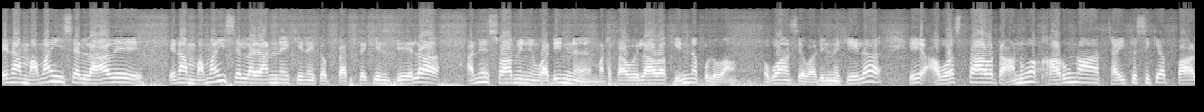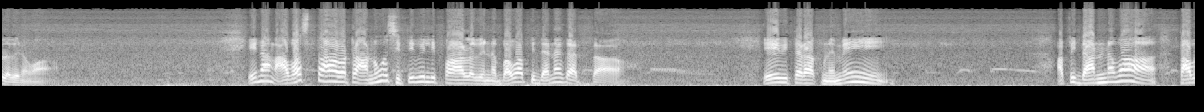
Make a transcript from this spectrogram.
එහෙනම් මමයි ඉස්සෙල්ලා ආවේ. එහෙනම් මමයි ඉස්සෙල්ලා යන්නේ කියන එක පැත්තකින් තියලා අනේ ස්වාමීනි වඩින්න මට තව වෙලාවක් ඉන්න පුළුවන්. ඔබ වහන්සේ වඩින්න කියලා ඒ අවස්ථාවට අනුව කරුණා චෛතසිකයක් පාළ වෙනවා. එහෙනම් අවස්ථාවට අනුව සිතවිලි පාළ වෙන බව අපි දැනගත්තා. ඒ විතරක් නෙමෙයි අපි දන්නවා තව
